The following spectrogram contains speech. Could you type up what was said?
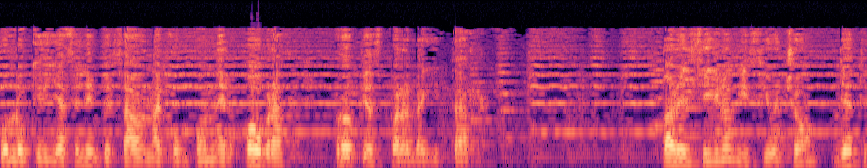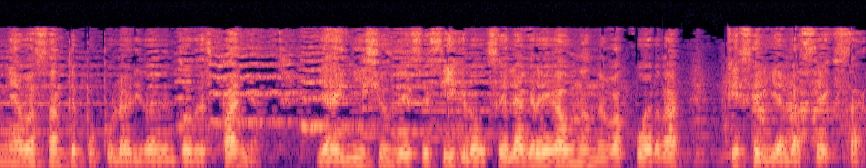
por lo que ya se le empezaban a componer obras propias para la guitarra. Para el siglo XVIII ya tenía bastante popularidad en toda España, y a inicios de ese siglo se le agrega una nueva cuerda que sería la sexta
